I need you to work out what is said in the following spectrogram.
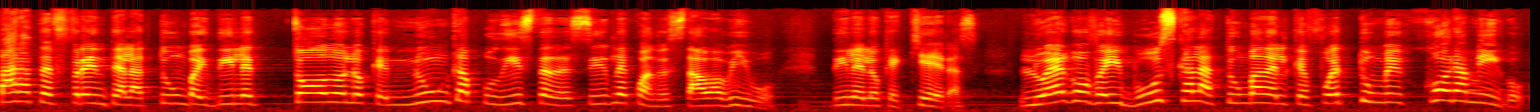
Párate frente a la tumba y dile todo lo que nunca pudiste decirle cuando estaba vivo. Dile lo que quieras. Luego ve y busca la tumba del que fue tu mejor amigo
